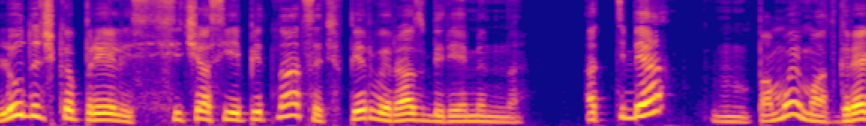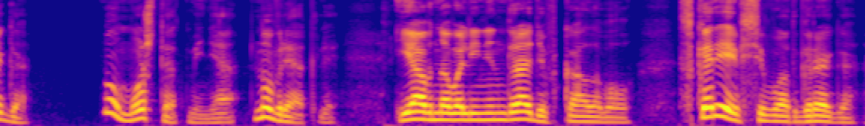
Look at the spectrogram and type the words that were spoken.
Людочка прелесть. Сейчас ей 15, в первый раз беременна. От тебя? По-моему, от Грега. Ну, может, и от меня, но вряд ли. Я в Новоленинграде вкалывал. Скорее всего, от Грега.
